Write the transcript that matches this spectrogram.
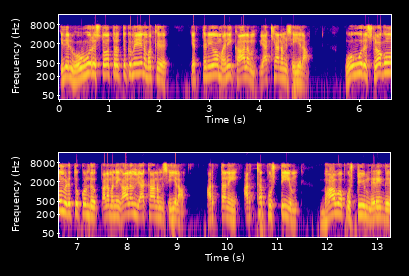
இதில் ஒவ்வொரு ஸ்தோத்திரத்துக்குமே நமக்கு எத்தனையோ மணி காலம் வியாக்கியானம் செய்யலாம். ஒவ்வொரு ஸ்லோகமும் எடுத்துக்கொண்டு பல மணி காலம் வியாக்கியானம் செய்யலாம். அர்த்தனை அர்த்த புஷ்டியும் பாவ புஷ்டியும் நிறைந்து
